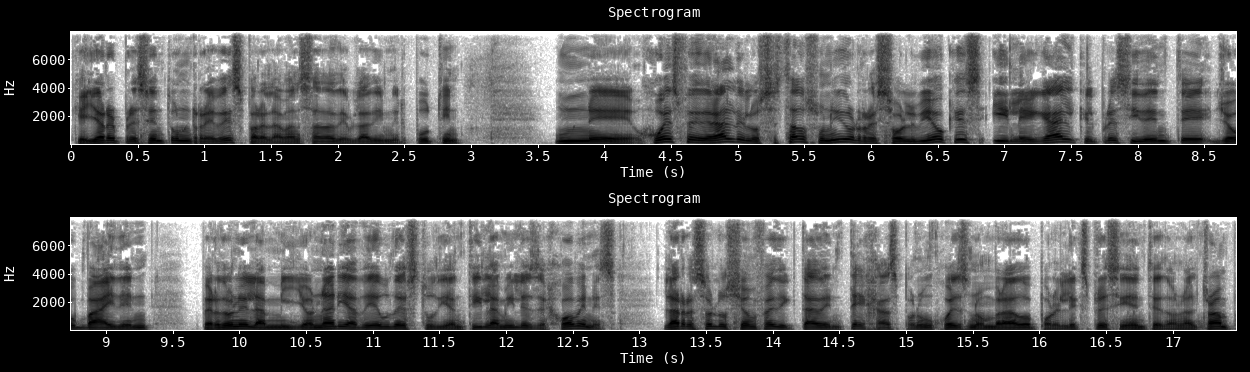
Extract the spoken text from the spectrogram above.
que ya representa un revés para la avanzada de Vladimir Putin un eh, juez federal de los Estados Unidos resolvió que es ilegal que el presidente Joe Biden perdone la millonaria deuda estudiantil a miles de jóvenes. La resolución fue dictada en Texas por un juez nombrado por el expresidente Donald Trump.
